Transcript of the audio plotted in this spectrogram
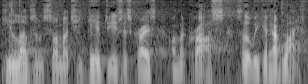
He loves them so much he gave Jesus Christ on the cross so that we could have life.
